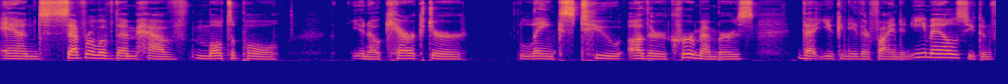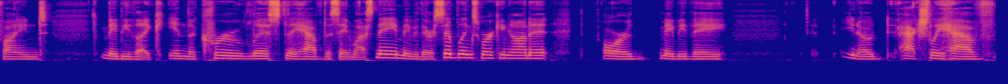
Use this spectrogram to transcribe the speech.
and several of them have multiple you know character links to other crew members that you can either find in emails you can find maybe like in the crew list they have the same last name maybe their siblings working on it or maybe they you know actually have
